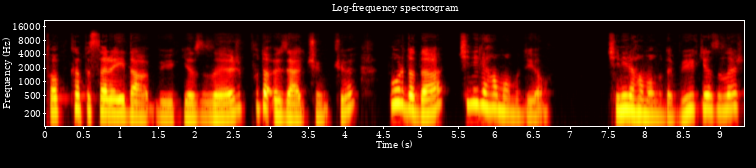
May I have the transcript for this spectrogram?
Topkapı Sarayı da büyük yazılır. Bu da özel çünkü. Burada da Çinili Hamamı diyor. Çinili Hamamı da büyük yazılır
